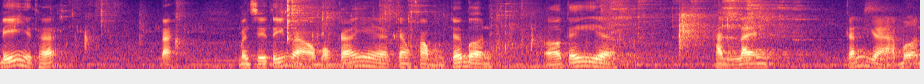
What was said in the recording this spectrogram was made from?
bé như thế. Đây mình sẽ tiến vào một cái căn phòng kế bên ở cái hành lang cánh gà bên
